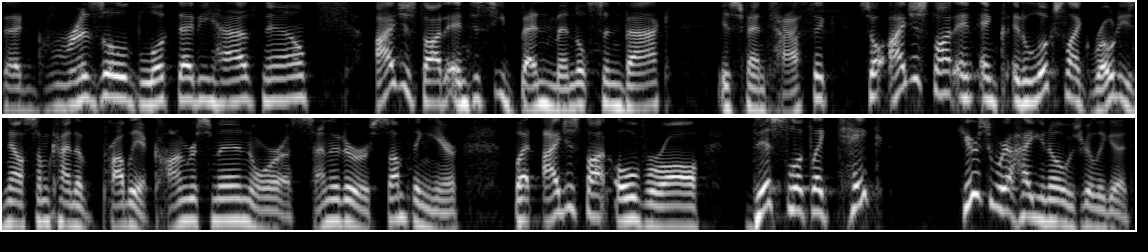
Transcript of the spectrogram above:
that grizzled look that he has now. I just thought, and to see Ben Mendelsohn back is fantastic. So I just thought, and, and it looks like Rhodey's now some kind of probably a congressman or a senator or something here. But I just thought overall, this looked like take. Here's where how you know it was really good.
